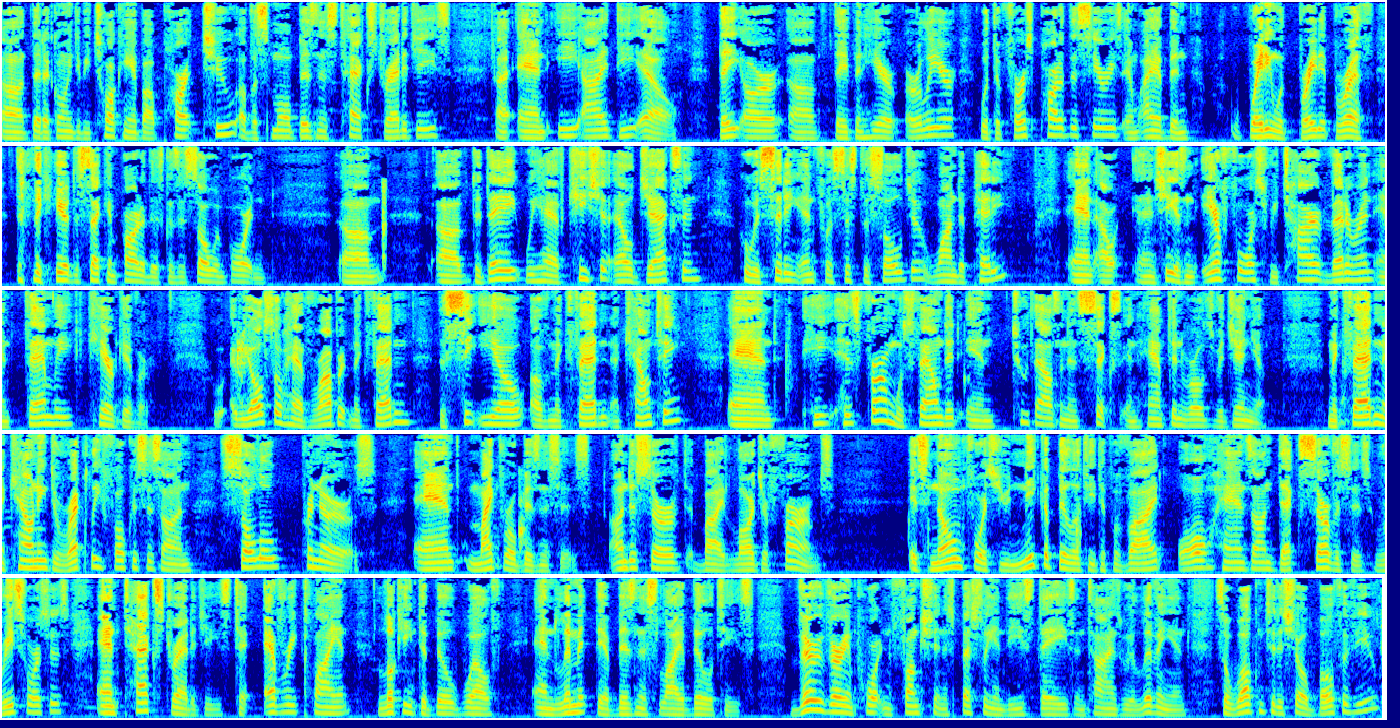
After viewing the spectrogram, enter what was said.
uh, that are going to be talking about part two of a small business tax strategies uh, and EIDL. They are uh, they've been here earlier with the first part of this series, and I have been waiting with bated breath to hear the second part of this because it's so important. Um, uh, today we have Keisha L. Jackson, who is sitting in for Sistah Soldier Wanda Petty, and our and she is an Air Force retired veteran and family caregiver. We also have Robert McFadden, the CEO of McFadden Accounting, and he, his firm was founded in 2006 in Hampton Roads, Virginia. McFadden Accounting directly focuses on solopreneurs and micro businesses underserved by larger firms. It's known for its unique ability to provide all hands on deck services, resources, and tax strategies to every client looking to build wealth and limit their business liabilities. Very, very important function, especially in these days and times we're living in. So, welcome to the show, both of you.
